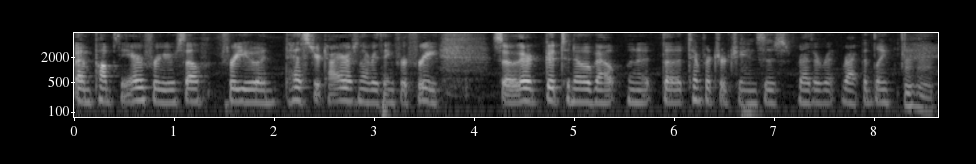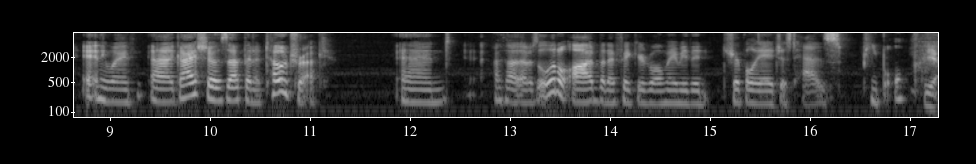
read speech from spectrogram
and pump the air for yourself for you and test your tires and everything for free. So they're good to know about when it, the temperature changes rather ra- rapidly. Anyway a guy shows up in a tow truck and i thought that was a little odd but i figured well maybe the aaa just has people Yeah.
